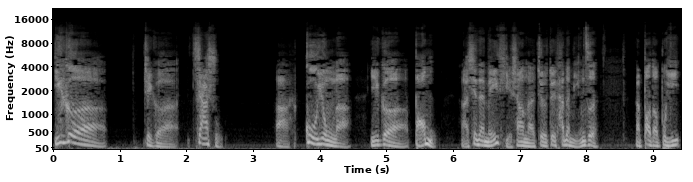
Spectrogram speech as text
一个这个家属啊，雇佣了。一个保姆啊，现在媒体上呢就对他的名字啊报道不一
